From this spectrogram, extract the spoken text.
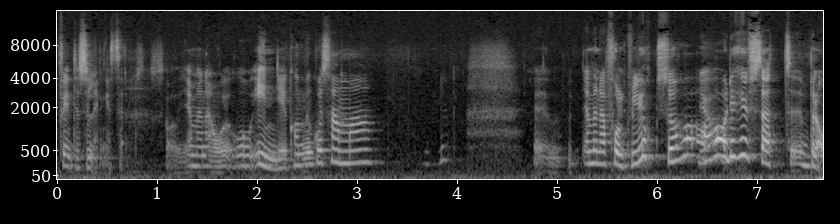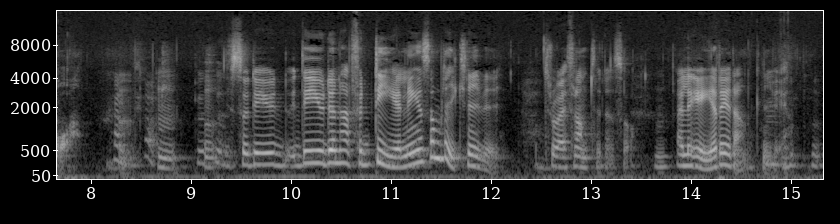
för inte så länge sedan. Så, jag menar, och, och Indien kommer gå samma Eh, jag menar folk vill ju också ha, ja. ha det hyfsat bra. Självklart. Mm. Mm. Så det är, ju, det är ju den här fördelningen som blir knivig, tror jag i framtiden. Så. Mm. Eller är redan knivig. Mm. Mm.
